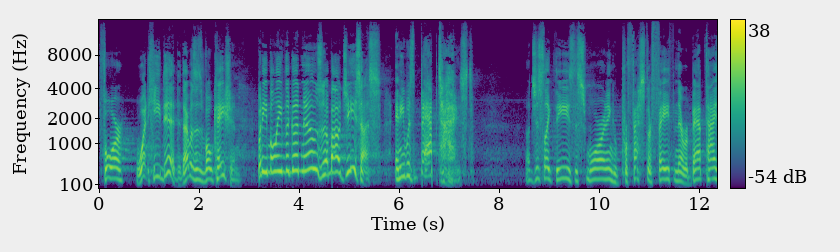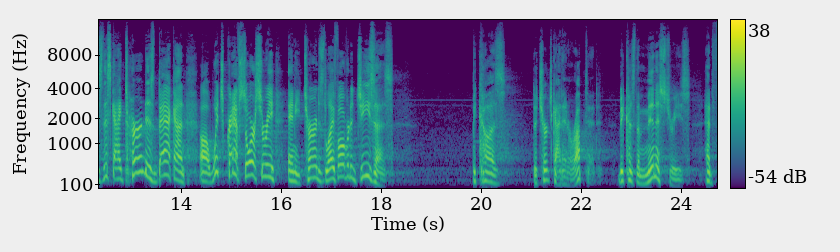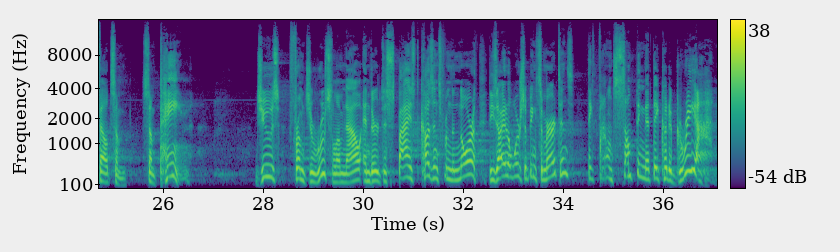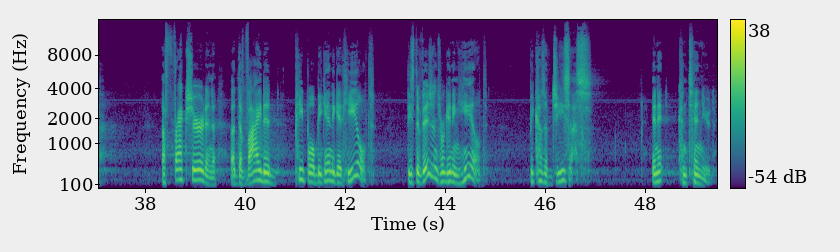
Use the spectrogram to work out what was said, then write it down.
for what he did, that was his vocation. But he believed the good news about Jesus, and he was baptized. Just like these this morning who professed their faith and they were baptized, this guy turned his back on uh, witchcraft, sorcery, and he turned his life over to Jesus because the church got interrupted, because the ministries had felt some, some pain. Jews from Jerusalem now and their despised cousins from the north, these idol worshiping Samaritans, they found something that they could agree on a fractured and a, a divided people began to get healed. These divisions were getting healed because of Jesus. And it continued.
